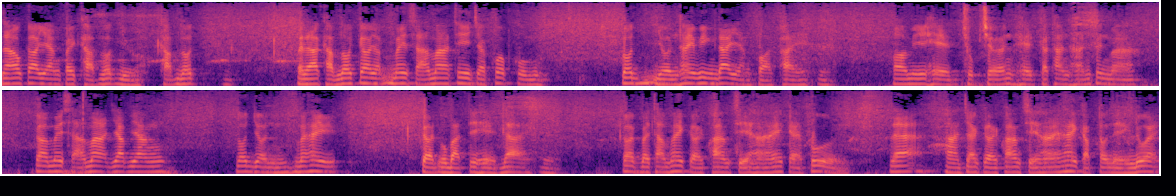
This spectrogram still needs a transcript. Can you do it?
แล้วก็ยังไปขับรถอยู่ ขับรถ เวลาขับรถก็ไม่สามารถที่จะควบคุมรถยนต์ให้วิ่งได้อย่างปลอดภัย พอมีเหตุฉุกเฉิน เหตุกระทันหันขึ้นมา ก็ไม่สามารถยับยั้งรถยนต์ไม่ให้เกิดอุบัติเหตุได้ ก็ไปทำให้เกิดความเสียหายแก่ผู้อื่นและอาจจะเกิดความเสียหายให้กับตนเองด้วย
